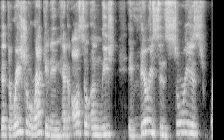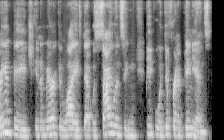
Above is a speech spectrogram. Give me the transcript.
that the racial reckoning had also unleashed a very censorious rampage in American life that was silencing people with different opinions.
